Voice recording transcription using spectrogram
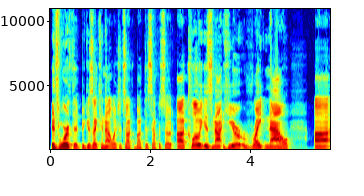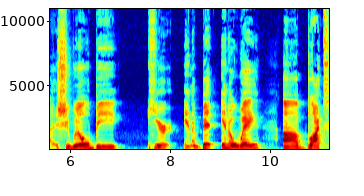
it's worth it because I cannot wait to talk about this episode. Uh Chloe is not here right now. Uh she will be here in a bit in a way uh but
